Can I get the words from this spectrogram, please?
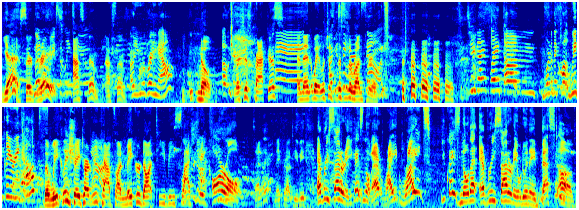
Yes, they're No, no, great. recently Ask them. Ask them. Are you recording now? No. Oh. Let's just practice, and then wait. Let's just. This is a run through. Do you guys like um what do they call it? Weekly recaps? the weekly Shaytard Yeah. recaps on Maker.tv slash Maker.tv. ShayCarl. Is that it? Maker.tv. Every Saturday. You guys know that, right? Right? You guys know that every Saturday we're doing a best of.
